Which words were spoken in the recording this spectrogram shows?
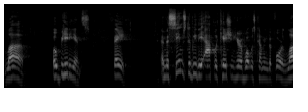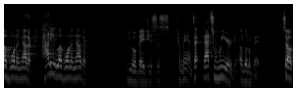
love, obedience, faith. And this seems to be the application here of what was coming before love one another. How do you love one another? You obey Jesus' commands. That, that's weird a little bit. So,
